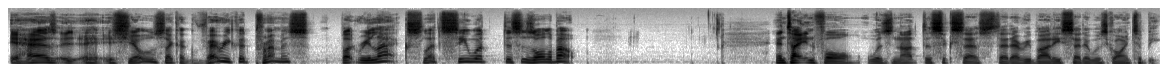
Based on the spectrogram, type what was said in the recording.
It has, it, it shows like a very good premise but relax. Let's see what this is all about. And Titanfall was not the success that everybody said it was going to be.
